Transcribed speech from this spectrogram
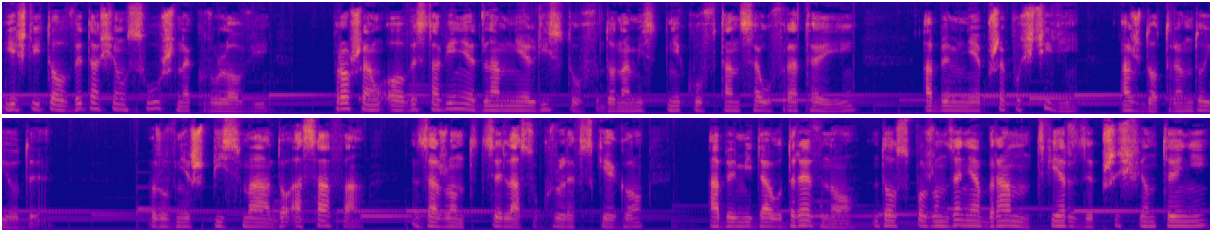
jeśli to wyda się słuszne królowi, proszę o wystawienie dla mnie listów do namiestników Tanseufratei, aby mnie przepuścili, aż dotrę do Judy. Również pisma do Asafa, zarządcy Lasu Królewskiego, aby mi dał drewno do sporządzenia bram twierdzy przy świątyni,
